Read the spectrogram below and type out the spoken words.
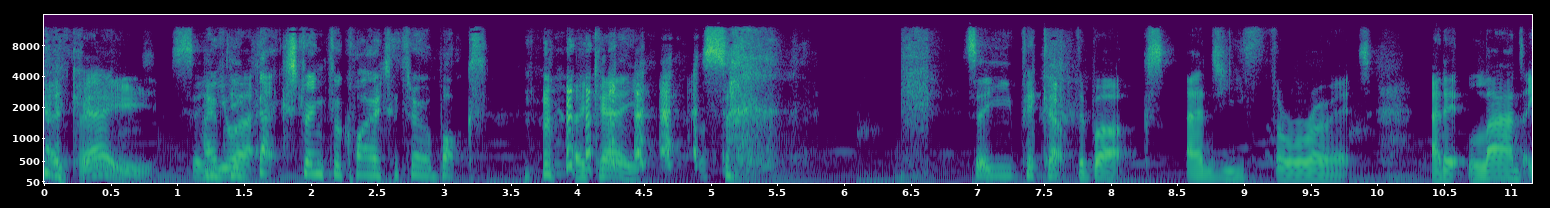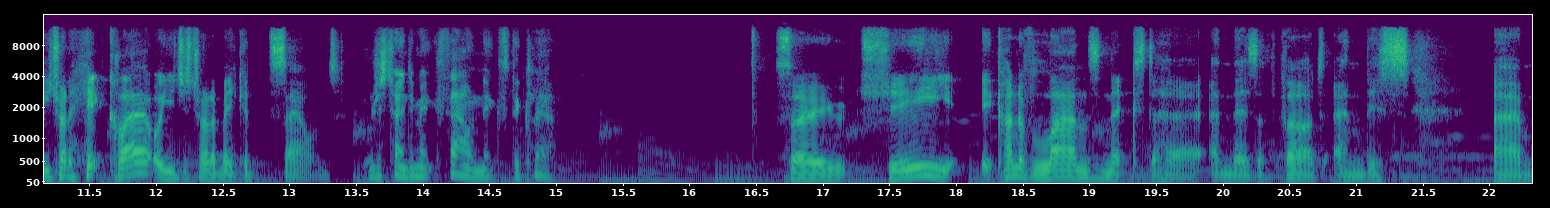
Okay. So I have you the are exact strength required to throw a box. okay. So, so you pick up the box and you throw it, and it lands. Are you trying to hit Claire, or are you just trying to make a sound? I'm just trying to make sound next to Claire. So she, it kind of lands next to her, and there's a thud, and this um,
